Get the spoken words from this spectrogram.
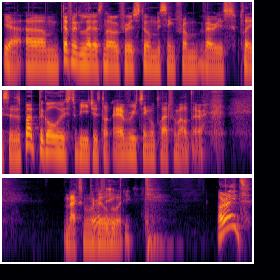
Yeah, um, definitely let us know if you're still missing from various places. But the goal is to be just on every single platform out there. Maximum Perfect. availability. All right.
